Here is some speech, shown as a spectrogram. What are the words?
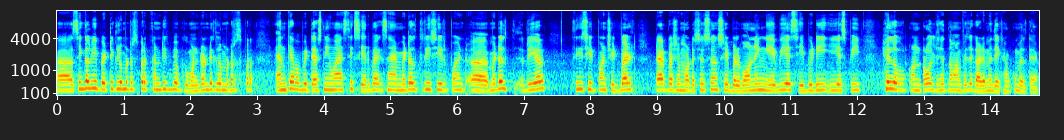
सिंगल भी एट्टी किलोमीटर्स पर कंडीज भी आपको वन ट्वेंटी किलोमीटर्स पर एन कैप अभी टेस्ट नहीं हुआ है। सिक्स एयर बैग्स हैं middle three seat point middle rear three seat point seat belt tyre pressure motor system seat belt warning A B S C B D E S P hill control जैसे तमाम फीचर गाड़ी में देखने आपको मिलते हैं।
